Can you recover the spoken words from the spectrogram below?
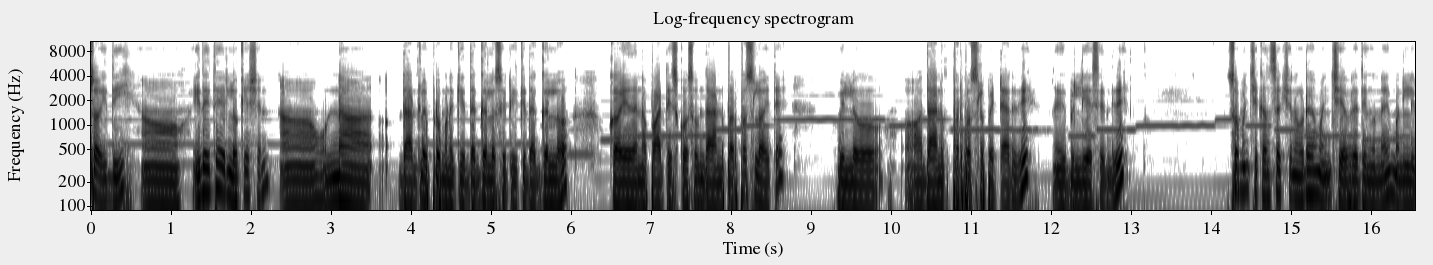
సో ఇది ఇదైతే లొకేషన్ ఉన్న దాంట్లో ఇప్పుడు మనకి దగ్గరలో సిటీకి దగ్గరలో ఒక ఏదైనా పార్టీస్ కోసం దాని పర్పస్లో అయితే వీళ్ళు దాని పర్పస్లో పెట్టారు ఇది బిల్డ్ చేసింది ఇది. సో మంచి కన్స్ట్రక్షన్ కూడా మంచి ఎవ్రీథింగ్ ఉన్నాయి. మళ్ళీ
